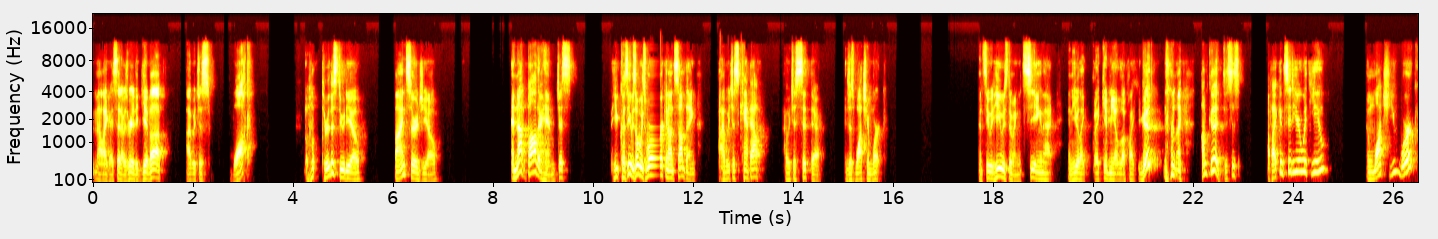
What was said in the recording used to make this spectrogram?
now, like I said, I was ready to give up. I would just walk through the studio, find Sergio, and not bother him. Just he, because he was always working on something. I would just camp out. I would just sit there and just watch him work and see what he was doing and seeing that. And he would like, like give me a look like, you good? I'm like, I'm good. This is, if I can sit here with you and watch you work,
